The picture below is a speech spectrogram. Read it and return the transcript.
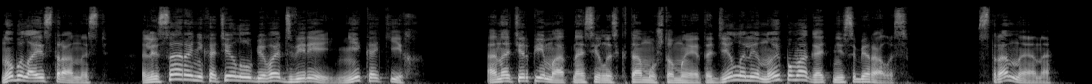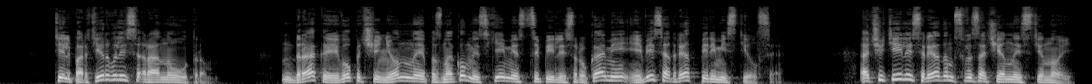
Но была и странность. Лисара не хотела убивать зверей, никаких. Она терпимо относилась к тому, что мы это делали, но и помогать не собиралась. Странная она. Телепортировались рано утром. Драка и его подчиненные по знакомой схеме сцепились руками, и весь отряд переместился. Очутились рядом с высоченной стеной.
